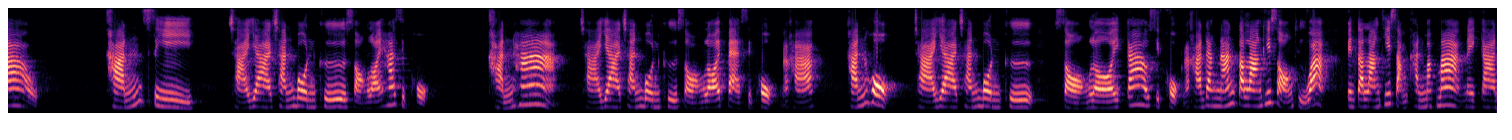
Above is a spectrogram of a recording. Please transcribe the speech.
209 ขัน4ฉายาชั้นบนคือ 256 ขัน5ฉายาชั้นบนคือ 286 นะคะ ขัน6ฉายาชั้นบนคือ 296 นะคะ ดังนั้นตารางที่ 2 ถือว่าเป็นตารางที่สำคัญมาก ๆ ในการ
